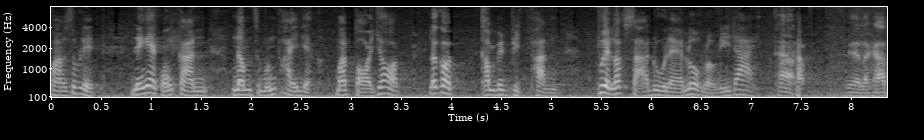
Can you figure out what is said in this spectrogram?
ความสำเร็จในแง่ของการนำสมุนไพรเนี่ยมาต่อยอด แล้วก็ทำเป็นผลิตภัณฑ์เพื่อรักษาดูแลโรคเหล่านี้ได้ครับเนี่ยแหละครับ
